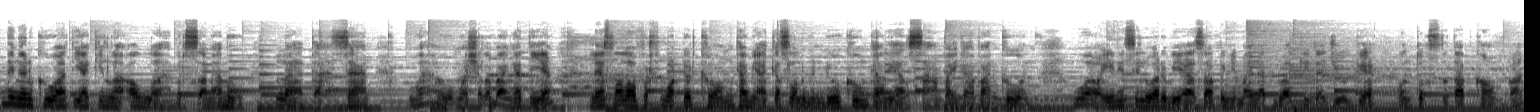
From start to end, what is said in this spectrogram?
Dengan kuat yakinlah Allah bersamamu. La tahzan Wow, Masya Allah banget ya. Leslaloversword.com Kami akan selalu mendukung kalian sampai kapan pun. Wow, ini sih luar biasa penyemangat buat kita juga Untuk tetap kompak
